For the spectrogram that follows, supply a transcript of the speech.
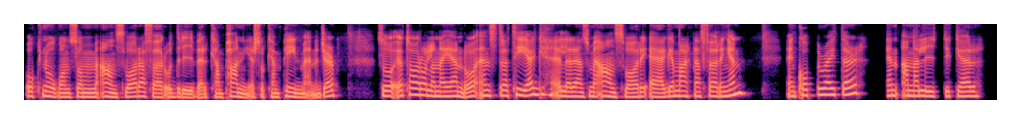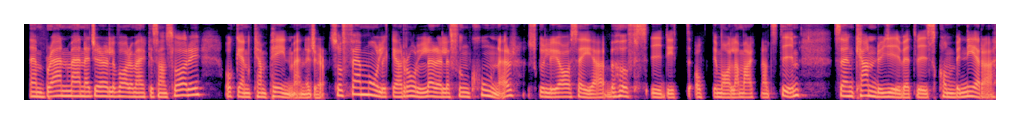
och någon som ansvarar för och driver kampanjer, så campaign manager. Så jag tar rollerna igen då. En strateg eller en som är ansvarig äger marknadsföringen. En copywriter, en analytiker, en brand manager eller varumärkesansvarig och en campaign manager. Så fem olika roller eller funktioner skulle jag säga behövs i ditt optimala marknadsteam. Sen kan du givetvis kombinera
